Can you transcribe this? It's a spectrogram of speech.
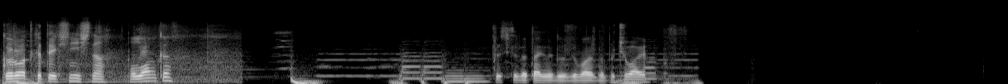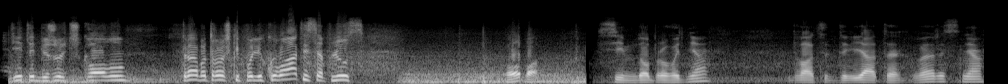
Коротка технічна поломка. Щось себе так не дуже важно почуваю. Діти біжуть в школу. Треба трошки полікуватися, плюс. Опа! Всім доброго дня. 29 вересня,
